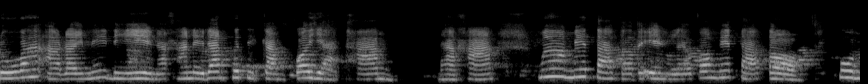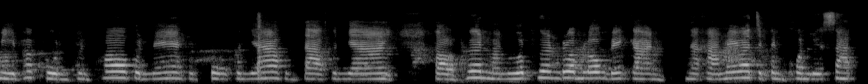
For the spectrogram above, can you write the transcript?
รู้ว่าอะไรไม่ดีนะคะ ในด้านพฤติกรรมก็อย่าทำนะคะ เมื่อเมตตาต่อตัวเองแล้วก็เมตตาต่อผู้มีพระคุณคุณพ่อคุณแม่ คุณปู่คุณย่าคุณตาคุณยาย ต่อเพื่อนมนุษย์เพื่อนร่วมโลกด้วยกันนะคะ ไม่ว่าจะเป็นคนหรือสัตว์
